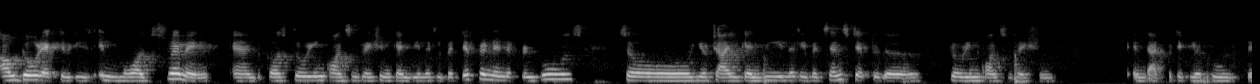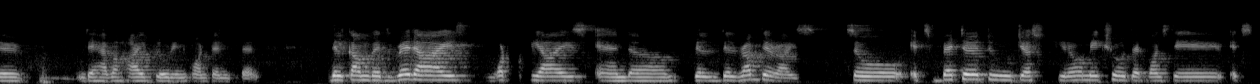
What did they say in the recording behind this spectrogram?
outdoor activities involve swimming, and because chlorine concentration can be a little bit different in different pools, so your child can be a little bit sensitive to the chlorine concentration in that particular pool. They they have a high chlorine content then they'll come with red eyes, watery eyes, and um, they'll, they'll rub their eyes. So it's better to just, you know, make sure that once they, it's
